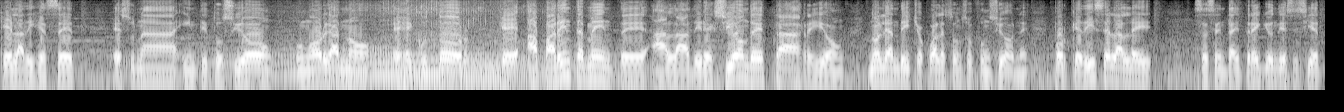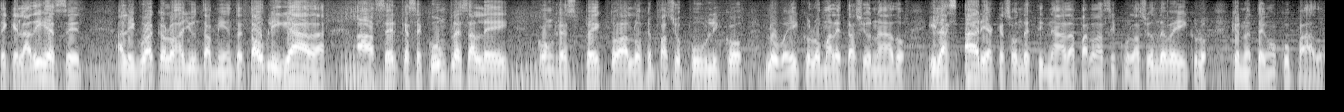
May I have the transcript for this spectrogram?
que es la DGCET. Es una institución, un órgano ejecutor que aparentemente a la dirección de esta región no le han dicho cuáles son sus funciones, porque dice la ley 63-17 que la DGCET, al igual que los ayuntamientos, está obligada a hacer que se cumpla esa ley con respecto a los espacios públicos, los vehículos mal estacionados y las áreas que son destinadas para la circulación de vehículos que no estén ocupados.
